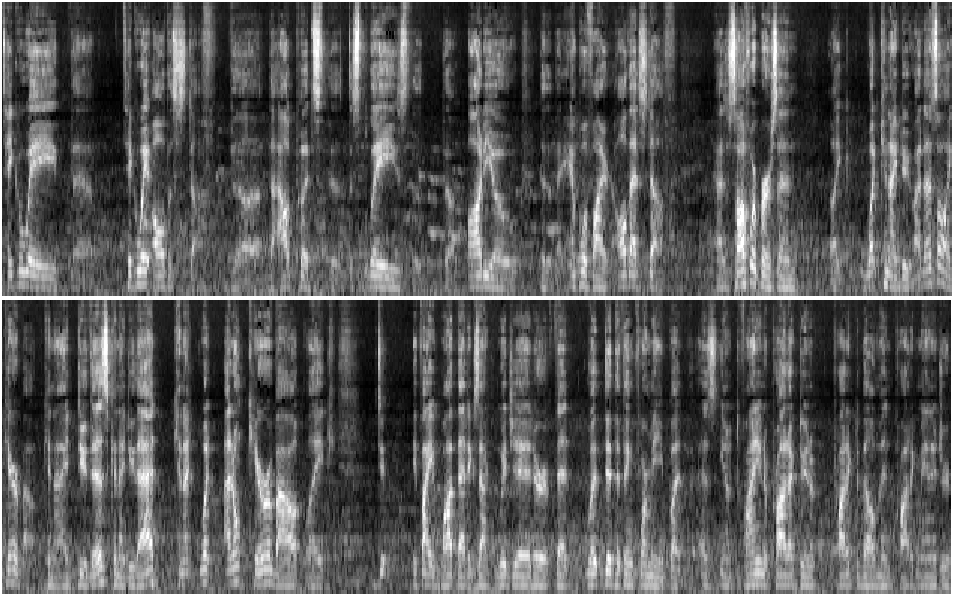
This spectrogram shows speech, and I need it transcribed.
take away the take away all the stuff the the outputs, the displays, the, the audio, the, the amplifier, all that stuff. As a software person, like what can I do? I, that's all I care about. Can I do this? Can I do that? Can I what? I don't care about like do, if I bought that exact widget or if that what did the thing for me. But as you know, defining a product, doing a product development, product manager.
